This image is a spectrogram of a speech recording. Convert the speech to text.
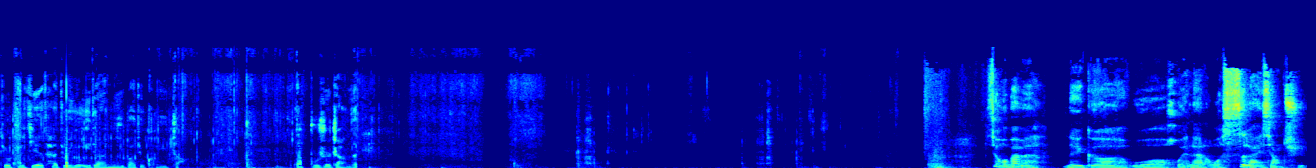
就直接它就有一点泥巴就可以长，它不是长在。小伙伴们，那个我回来了，我思来想去，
